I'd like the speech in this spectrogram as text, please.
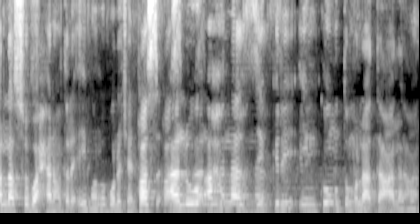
আল্লাহ সুবাহ এই মর্ম বলেছেন ফাস আলু আহলা জিক্রি ইংকুম তুমলা তা তাআলামুন।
